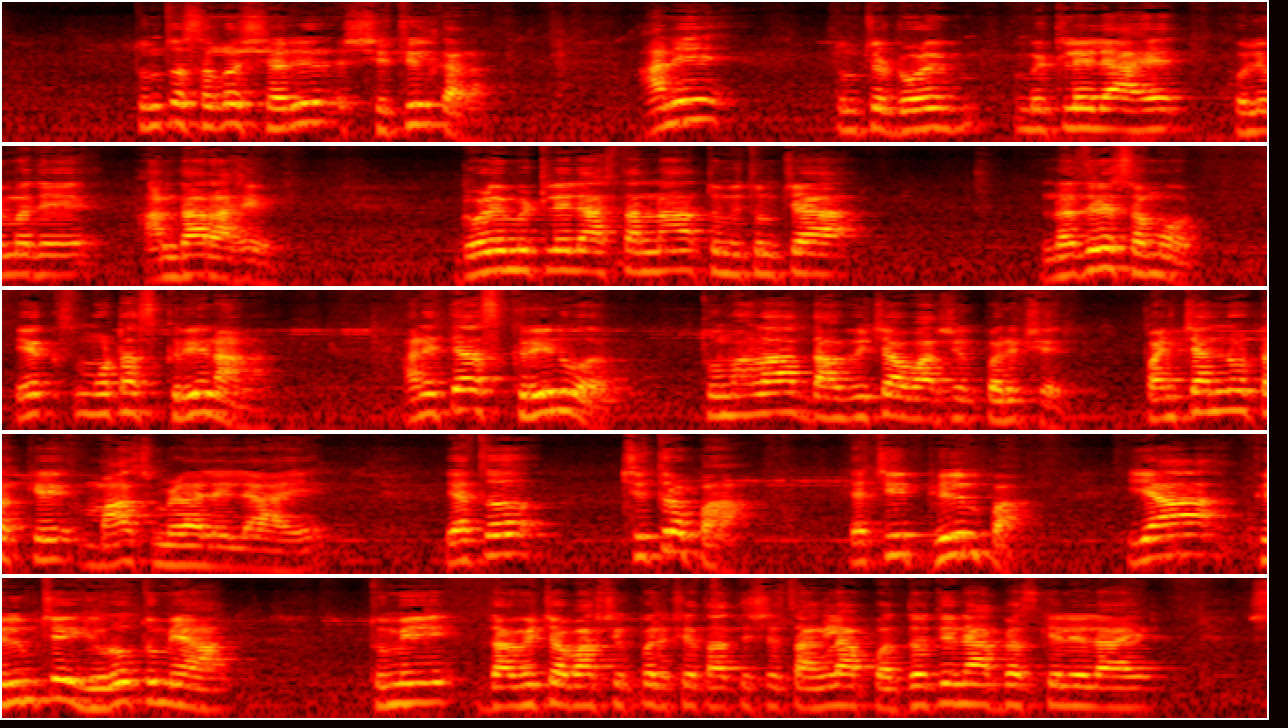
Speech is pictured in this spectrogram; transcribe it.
तुमचं सगळं शरीर शिथिल करा आणि तुमचे डोळे मिटलेले आहेत खोलीमध्ये अंधार आहे. डोळे मिटलेले असताना तुम्ही तुमच्या नजरेसमोर एक मोठा स्क्रीन आणा. आणि त्या स्क्रीनवर तुम्हाला दहावीच्या वार्षिक परीक्षेत पंच्याण्णव टक्के मार्क्स मिळालेले आहे. याचं चित्र पहा. याची फिल्म पहा. या फिल्मचे हिरो तुम्ही आहात. तुम्ही दहावीच्या वार्षिक परीक्षेत अतिशय चांगल्या पद्धतीने अभ्यास केलेला आहे.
